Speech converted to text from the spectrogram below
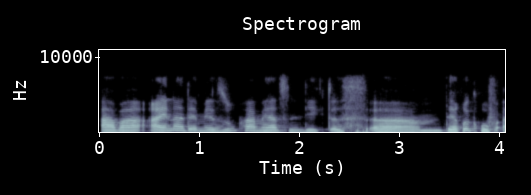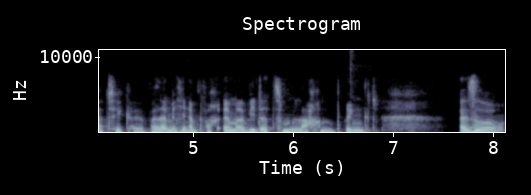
Aber einer, der mir ja. super am Herzen liegt, ist ähm, der Rückrufartikel, weil er mich mhm. einfach immer wieder zum Lachen bringt. Also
